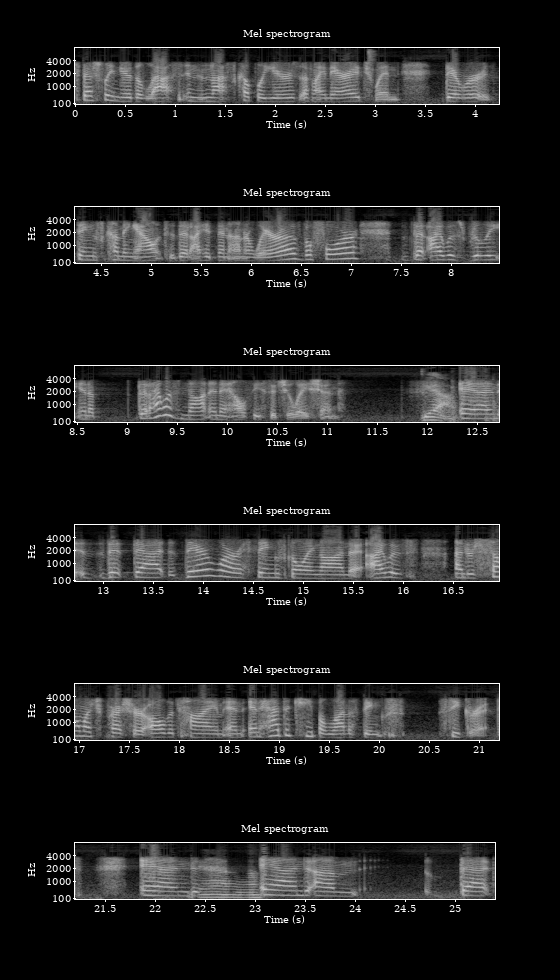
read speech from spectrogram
especially near the last in the last couple of years of my marriage, when there were things coming out that I had been unaware of before, that I was really in a that I was not in a healthy situation. Yeah. And that that there were things going on that I was under so much pressure all the time and and had to keep a lot of things secret. And Yeah. and um that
